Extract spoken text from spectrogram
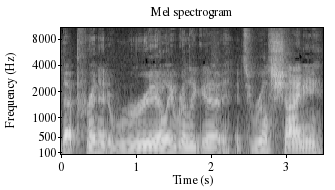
that printed really, really good. It's real shiny,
